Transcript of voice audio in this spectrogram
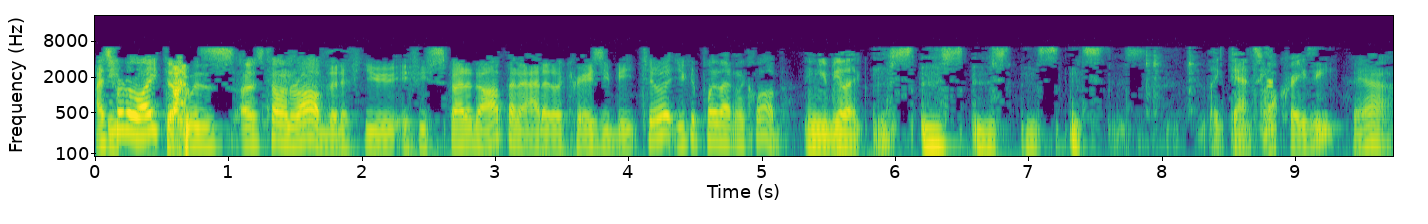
I sort of liked it. I was I was telling Rob that if you if you sped it up and added a crazy beat to it, you could play that in a club. and you'd be like, like dancing crazy. Yeah.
